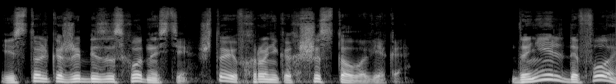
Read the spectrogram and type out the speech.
и столько же безысходности, что и в хрониках VI века. Даниэль Дефо,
